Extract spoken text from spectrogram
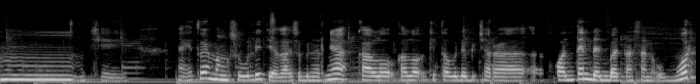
Hmm, oke. Okay. Nah itu emang sulit ya kak. Sebenarnya kalau kalau kita udah bicara eh, konten dan batasan umur,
